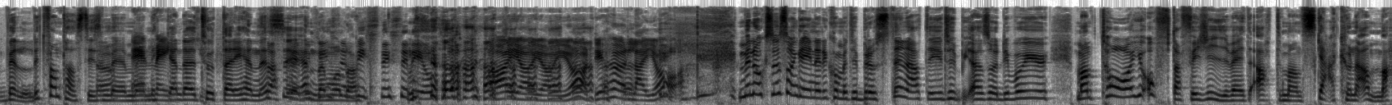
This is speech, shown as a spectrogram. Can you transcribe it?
väldigt fantastiskt med, med men läckande tuttar i hennes eh, det ändamål. finns då. en business i det också. Ja, ja, ja, ja, det hörlar jag. Men också en sån grej när det kommer till brösten att det är typ, alltså det var ju, man tar ju ofta för givet att man ska kunna amma.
